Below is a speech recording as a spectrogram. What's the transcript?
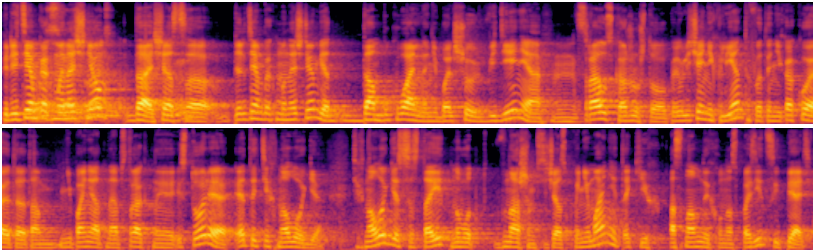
Перед тем, как мы начнем, да, сейчас, э, перед тем, как мы начнем, я дам буквально небольшое введение. Сразу скажу, что привлечение клиентов это не какая-то там непонятная абстрактная история, это технология. Технология состоит, ну вот в нашем сейчас понимании, таких основных у нас позиций 5,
